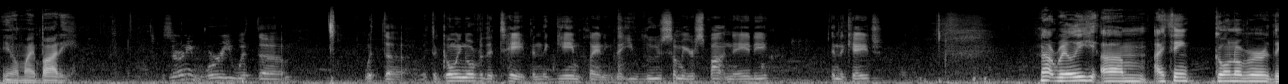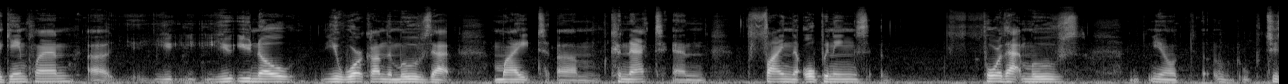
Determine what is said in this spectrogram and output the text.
you know, my body. Is there any worry with the with the with the going over the tape and the game planning that you lose some of your spontaneity in the cage? Not really. Um, I think going over the game plan, uh, you, you you know you work on the moves that might um, connect and find the openings for that moves. You know, to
